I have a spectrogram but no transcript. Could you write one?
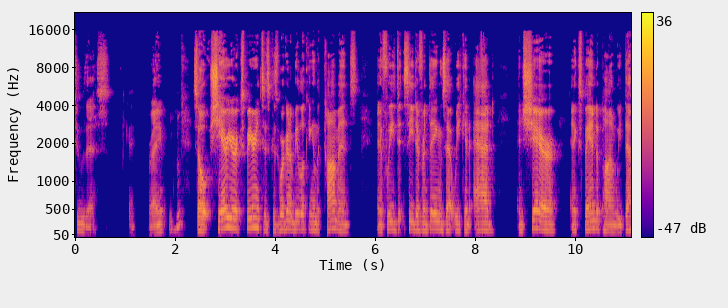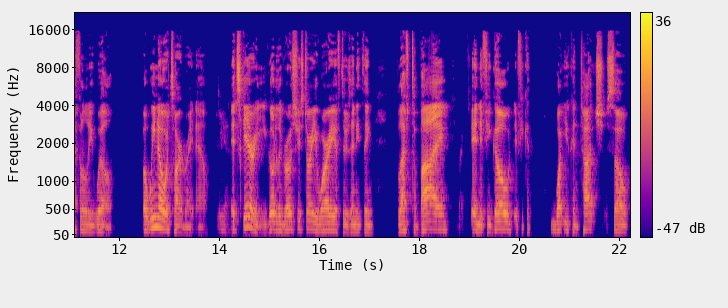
to this. Okay. Right? Mhm. So share your experiences because we're going to be looking in the comments. And if we d- see different things that we can add and share and expand upon, we definitely will. But we know it's hard right now. Yeah. It's scary. You go to the grocery store, you worry if there's anything left to buy. Right. And if you go, if you could, what you can touch. So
